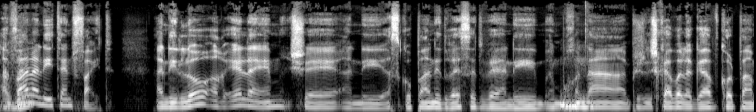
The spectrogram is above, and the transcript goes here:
אבל אני אתן fight. אני לא אראה להם שאני אסקופה נדרסת ואני מוכנה פשוט לשכב על הגב כל פעם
